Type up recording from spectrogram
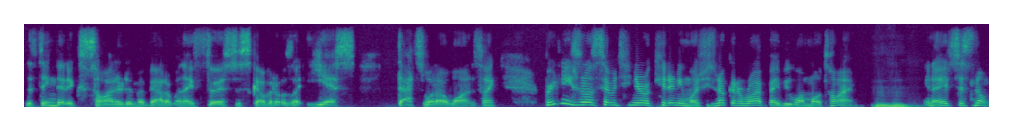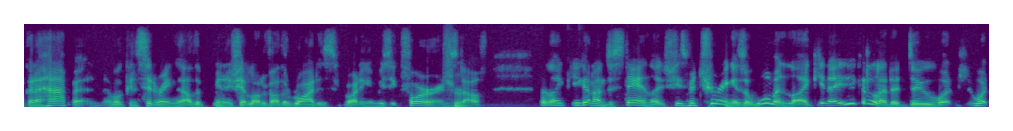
the thing that excited them about it when they first discovered it was like, yes, that's what I want. It's like Britney's not a 17 year old kid anymore. She's not going to write "Baby One More Time." Mhm. You know, it's just not going to happen. Well, considering the other, you know, she had a lot of other writers writing her music for her and Sure. stuff. But like you got to understand, like she's maturing as a woman. Like you know, you got to let her do what what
